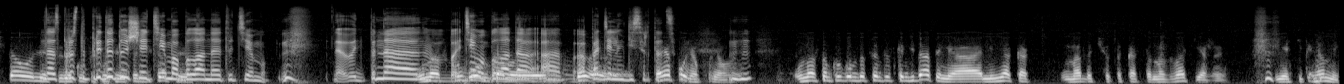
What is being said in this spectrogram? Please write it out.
читал... У нас просто предыдущая тема была на эту тему. На, ну, тема была, там, да, о, да, поддельных диссертаций. Да, я понял, понял. Угу. У нас там кругом доценты с кандидатами, а меня как надо что-то как-то назвать, я же не остепененный.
